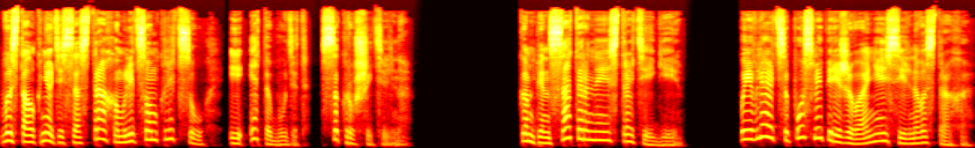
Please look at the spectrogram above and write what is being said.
вы столкнетесь со страхом лицом к лицу и это будет сокрушительно. Компенсаторные стратегии появляются после переживания сильного страха.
